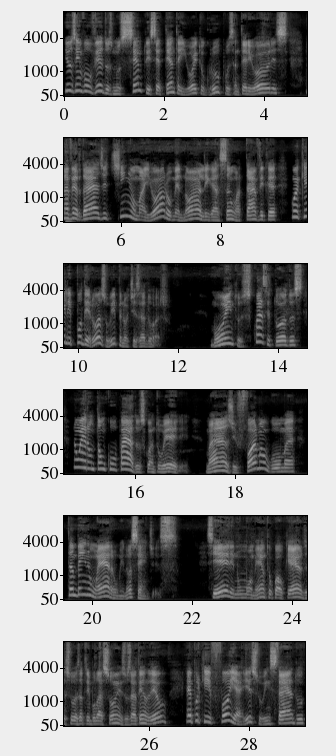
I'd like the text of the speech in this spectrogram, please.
e os envolvidos nos 178 grupos anteriores na verdade, tinham maior ou menor ligação atávica com aquele poderoso hipnotizador. Muitos, quase todos, não eram tão culpados quanto ele, mas, de forma alguma, também não eram inocentes. Se ele, num momento qualquer de suas atribulações, os atendeu, é porque foi a isso instado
